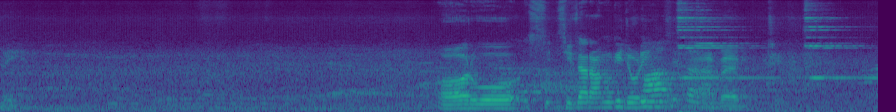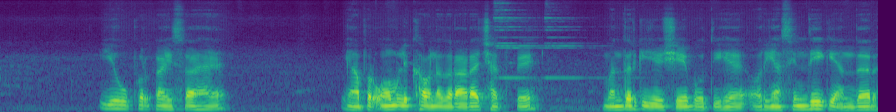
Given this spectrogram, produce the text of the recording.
सही है। और वो सीताराम की जोड़ी? हाँ। हाँ, ये ऊपर का हिस्सा है। यहाँ पर ओम लिखा हुआ नज़र आ रहा है छत पे। मंदिर की ये शेप होती है और यहाँ सिंधी के अंदर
